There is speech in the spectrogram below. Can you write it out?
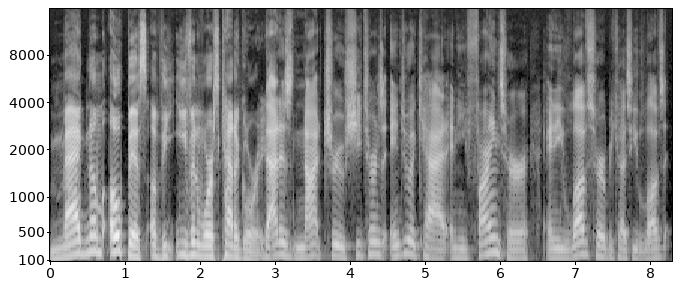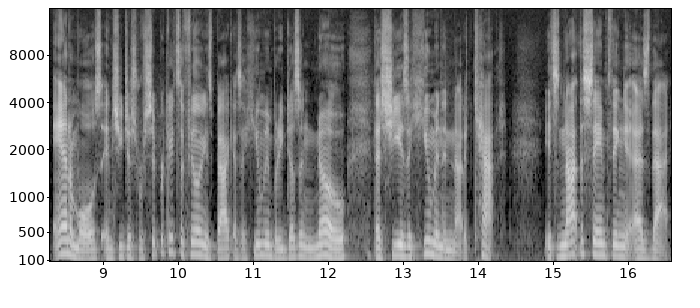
magnum opus of the even worse category. That is not true. She turns into a cat and he finds her and he loves her because he loves animals and she just reciprocates the feelings back as a human, but he doesn't know that she is a human and not a cat. It's not the same thing as that.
